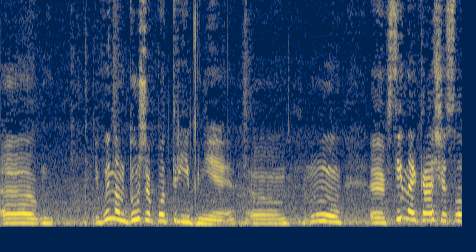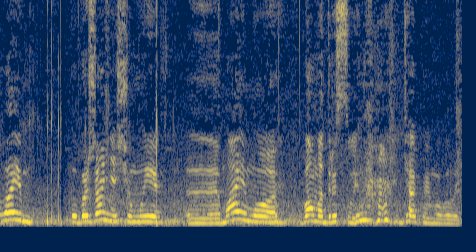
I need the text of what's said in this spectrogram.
Е, І ви нам дуже потрібні. Е, Ну, е, всі найкращі слова і побажання, що ми е, маємо, вам адресуємо. Дякуємо велике.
